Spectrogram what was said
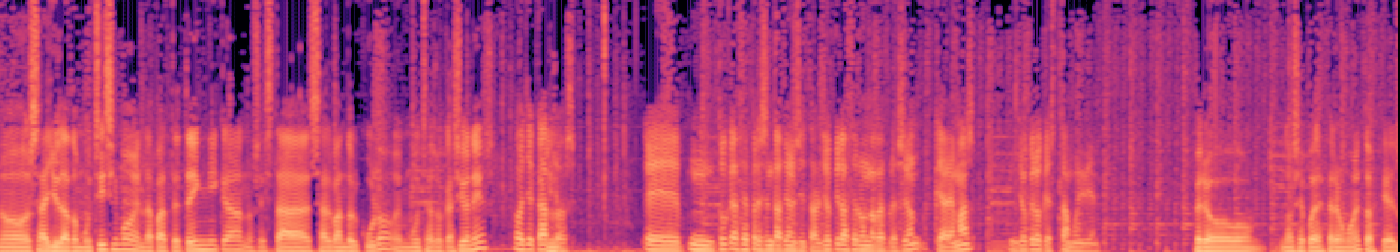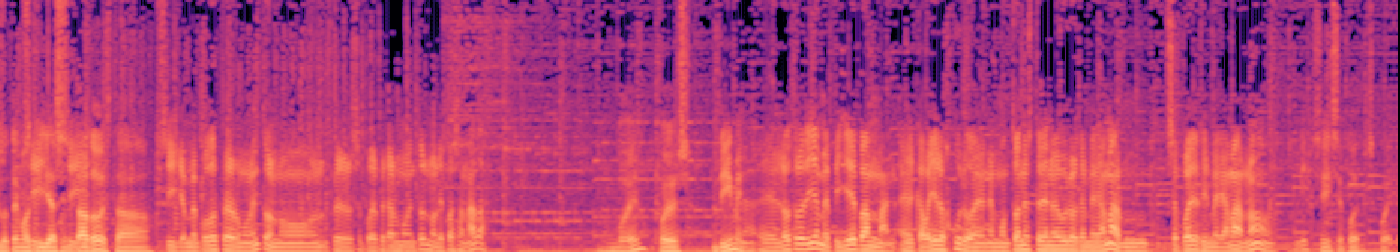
nos ha ayudado muchísimo en la parte técnica, nos está salvando el culo en muchas ocasiones. Oye, Carlos, eh, mm, tú que haces presentaciones y tal, yo quiero hacer una reflexión que además yo creo que está muy bien. Pero no se puede esperar un momento, es que lo tengo aquí Sí, ya sí. sentado, está... Sí, yo me puedo esperar un momento, no, pero se puede esperar un momento, no le pasa nada. Bueno, pues dime. El otro día me pillé Batman, el Caballero Oscuro, en el montón este de 9 euros de Mediamar. Se puede decir Mediamar, ¿no? Aquí. Sí, se puede, se puede.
